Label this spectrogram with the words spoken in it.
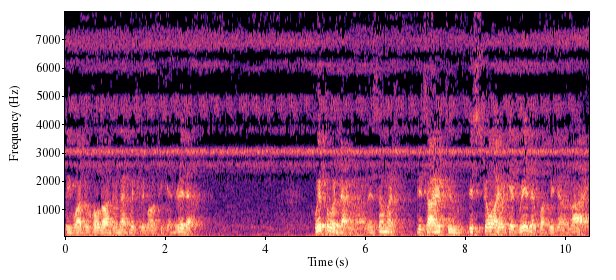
we want to hold on to, and that which we want to get rid of. Vibhavatanha, there's so much desire to destroy or get rid of what we don't like.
